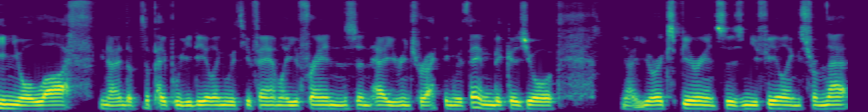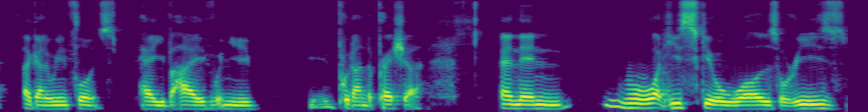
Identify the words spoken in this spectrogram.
in your life, you know, the, the people you're dealing with, your family, your friends, and how you're interacting with them, because your, you know, your experiences and your feelings from that are going to influence how you behave when you, put under pressure. And then what his skill was or is,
